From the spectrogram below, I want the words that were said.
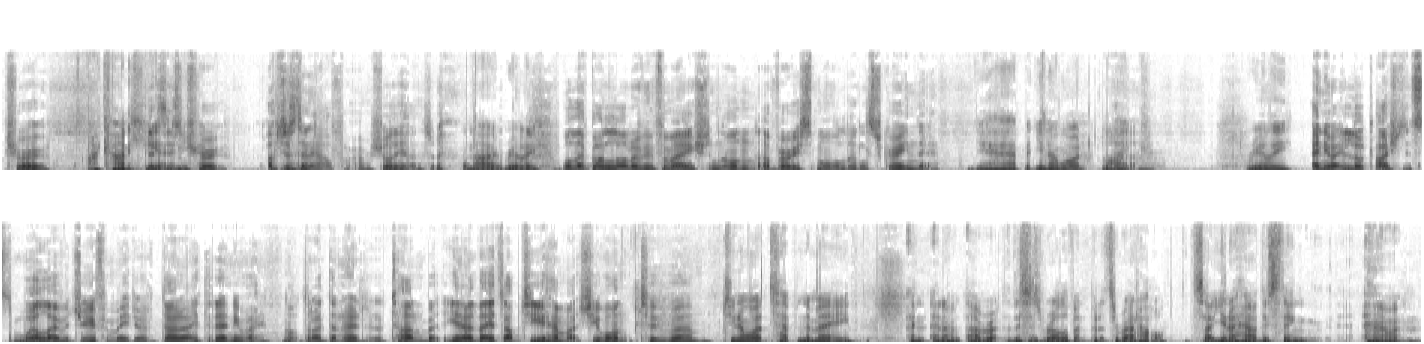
True. I can't hear This is anything. true. Oh, it's just an alpha. I'm sure the others. No, really. well, they've got a lot of information on a very small little screen there. Yeah, but you know what? Uh. Really? Anyway, look, I should, it's well overdue for me to have donated anyway. Not that I donated a ton, but you know, it's up to you how much you want to. Um, Do you know what's happened to me? And and I, I, this is relevant, but it's a rat hole. So you know how this thing.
